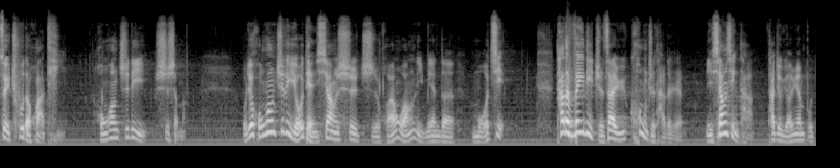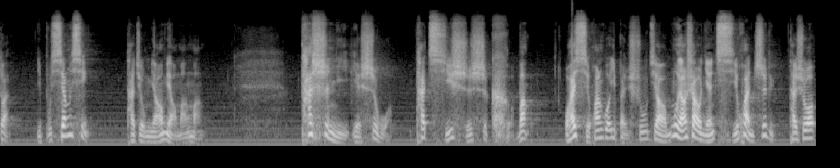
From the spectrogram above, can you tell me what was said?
最初的话题：洪荒之力是什么？我觉得洪荒之力有点像是《指环王》里面的魔戒，它的威力只在于控制它的人。你相信它，它就源源不断；你不相信，它就渺渺茫茫。它是你，也是我。它其实是渴望。我还喜欢过一本书，叫《牧羊少年奇幻之旅》。他说，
